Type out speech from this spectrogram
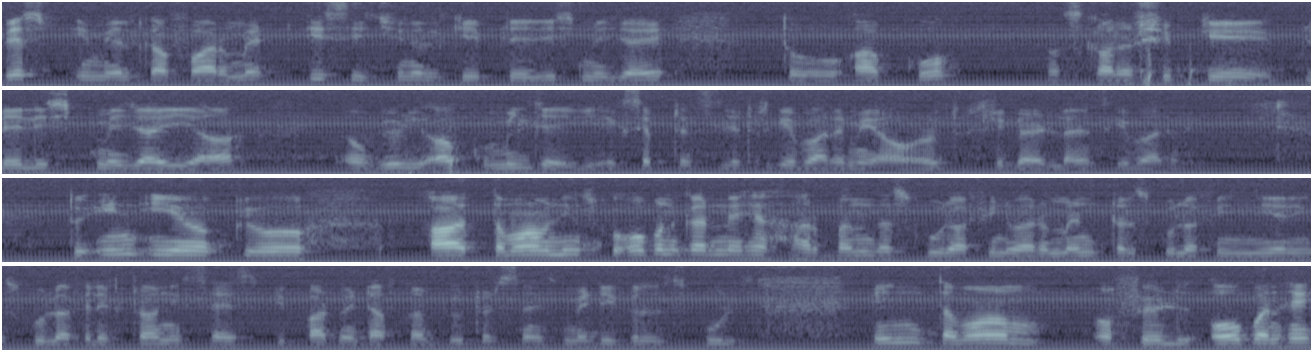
बेस्ट ईमेल का फॉर्मेट इसी चैनल के प्लेलिस्ट में जाए तो आपको स्कॉलरशिप के प्लेलिस्ट में जाए या वीडियो आपको मिल जाएगी एक्सेप्टेंस लेटर के बारे में और दूसरी गाइडलाइंस के बारे में। तो इन को आज तमाम लिंक्स को ओपन करने हैं। हर बंदा school of environmental school of engineering school of electronics science department of computer science medical school इन तमाम फ़ील्ड ओपन है।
